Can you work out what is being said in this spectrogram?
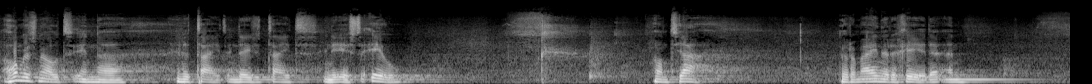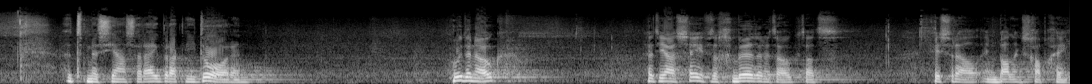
hongersnood in, uh, in de tijd, in deze tijd, in de eerste eeuw. Want ja, de Romeinen regeerden en het Messiaanse Rijk brak niet door. En hoe dan ook, het jaar 70 gebeurde het ook dat Israël in ballingschap ging.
